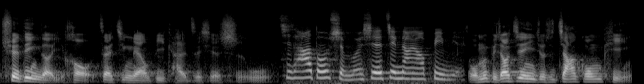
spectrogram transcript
确定了以后再尽量避开这些食物。其他都什么一些尽量要避免？我们比较建议就是加工品，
